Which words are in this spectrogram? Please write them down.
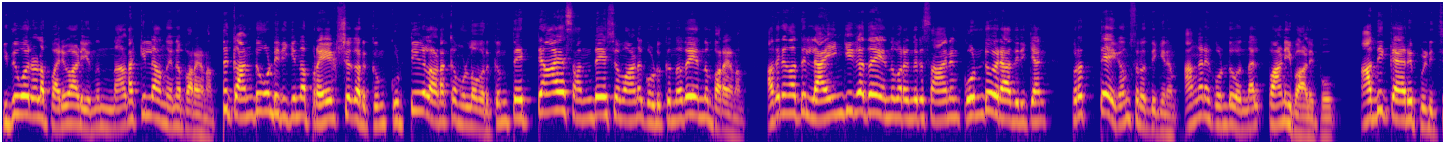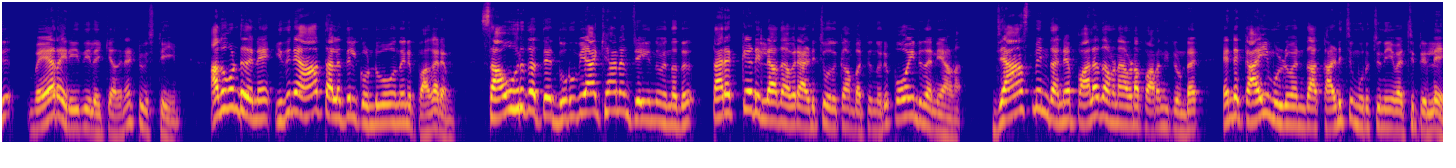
ഇതുപോലുള്ള പരിപാടിയൊന്നും നടക്കില്ല എന്ന് തന്നെ പറയണം. ഇത് കണ്ടുകൊണ്ടിരിക്കുന്ന പ്രേക്ഷകർക്കും കുട്ടികളടക്കമുള്ളവർക്കും തെറ്റായ സന്ദേശമാണ് കൊടുക്കുന്നത് എന്നും പറയണം. അതിനകത്ത് ലൈംഗികത എന്ന് പറയുന്ന ഒരു സാധനം കൊണ്ടുവരാതിരിക്കാൻ പ്രത്യേകം ശ്രദ്ധിക്കണം. അങ്ങനെ കൊണ്ടുവന്നാൽ പണി പാളിപ്പോവും. അതി കയറി പിടിച്ച് വേറെ രീതിയിലേക്ക് അതിനെ ട്വിസ്റ്റ് ചെയ്യും. അതുകൊണ്ട് തന്നെ ഇതിനെ ആ തലത്തിൽ കൊണ്ടുപോകുന്നതിന് പകരം സൗഹൃദത്തെ ദുർവ്യാഖ്യാനം ചെയ്യുന്നു എന്നത് തരക്കേടില്ലാതെ അവരെ അടിച്ചൊതുക്കാൻ പറ്റുന്ന ഒരു പോയിന്റ് തന്നെയാണ്. ജാസ്മിൻ തന്നെ പലതവണ അവിടെ പറഞ്ഞിട്ടുണ്ട് എന്റെ കൈ മുഴുവൻ ദാ കടിച്ചു മുറിച്ച് നീ വെച്ചിട്ടില്ലേ?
